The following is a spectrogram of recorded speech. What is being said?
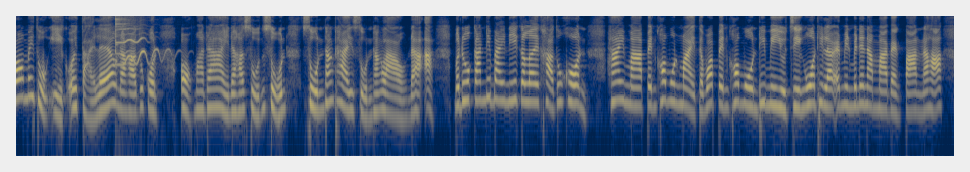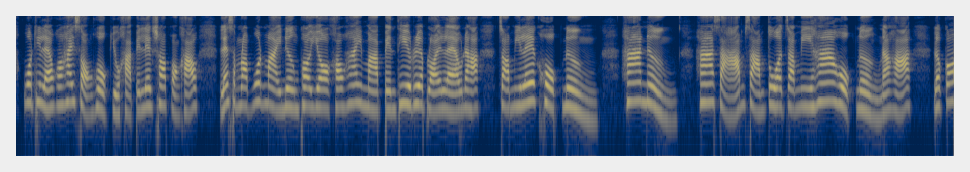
ก็ไม่ถูกอีก โอ้ยตายแล้วนะคะ ทุกคน ออกมาได้นะคะศูนย์ศูนย์ศูนย์ทั้งไทยศูนย์ทั้งลาวนะะอะ มาดูกันที่ใบนี้กันเลยค่ะทุกคน ให้มาเป็นข้อมูลใหม่ แต่ว่าเป็นข้อมูลที่มีอยู่จริง งวดที่แล้วแอดมินไม่ได้นำมาแบ่งปันนะคะ งวดที่แล้วเขาให้ 26 อยู่ค่ะ เป็นเลขชอบของเขาและสำหรับงวดใหม่หนึ่งพอยอเขาให้มาเป็นที่เรียบร้อยแล้วนะคะ จะมีเลข 61 51 53 3 ตัวจะมี 561 นะคะ แล้วก็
